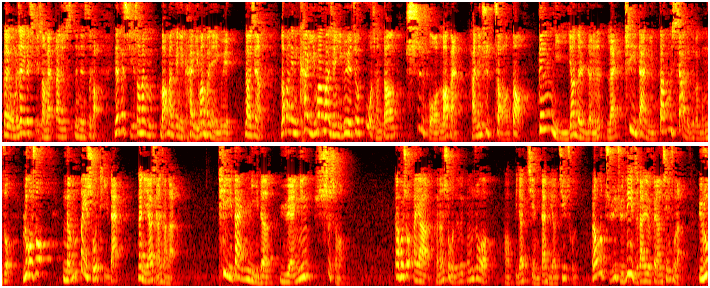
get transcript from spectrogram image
各位，我们在一个企业上班，大家认真思考，那个企业上班，老板给你开一万块钱一个月，那我想想，老板给你开一万块钱一个月，这个过程当是否老板还能去找到跟你一样的人来替代你当下的这份工作？如果说能被所替代，那你要想想了，替代你的原因是什么？大家会说，哎呀，可能是我这个工作哦比较简单，比较基础的。然后我举一举例子，大家就非常清楚了。比如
